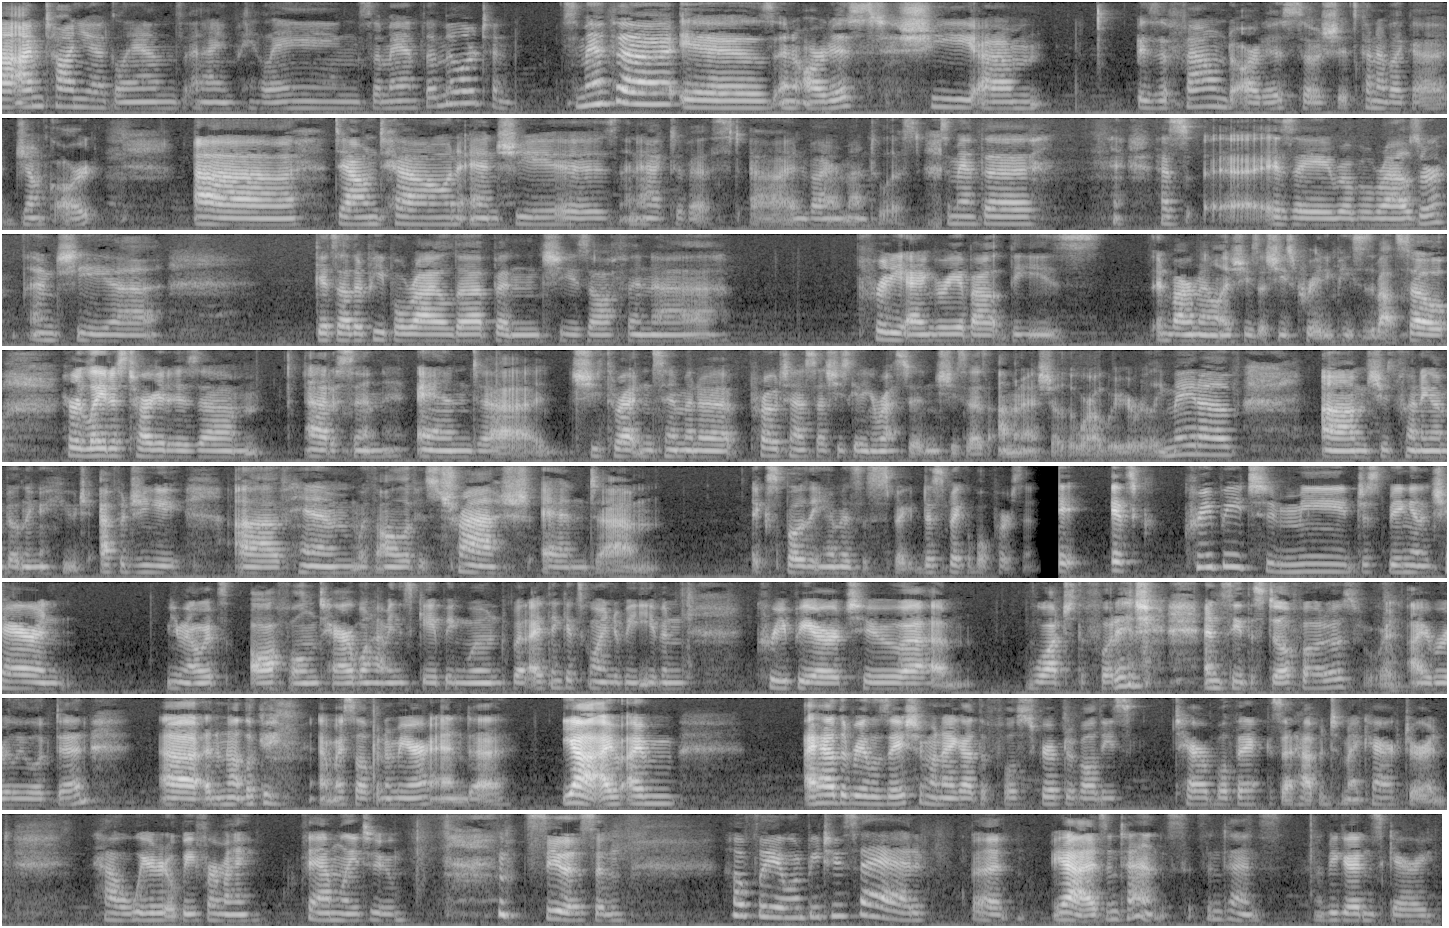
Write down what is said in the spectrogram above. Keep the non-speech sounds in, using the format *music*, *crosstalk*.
Uh, I'm Tonya Glanz, and I'm playing Samantha Millerton. Samantha is an artist. She um, is a found artist, so she, it's kind of like a junk art uh, downtown, and she is an activist, uh, environmentalist. Samantha *laughs* has uh, is a rebel rouser, and she uh, gets other people riled up, and she's often uh, pretty angry about these environmental issues that she's creating pieces about. So her latest target is um, Addison, and uh, she threatens him in a protest as she's getting arrested, and she says, "I'm going to show the world what you're really made of." Um, she was planning on building a huge effigy of him with all of his trash and um, exposing him as a spic- despicable person. It, it's creepy to me just being in the chair and you know it's awful and terrible having this gaping wound but i think it's going to be even creepier to um, watch the footage *laughs* and see the still photos i really look dead uh, and i'm not looking *laughs* at myself in a mirror and uh, yeah I, i'm I had the realization when I got the full script of all these terrible things that happened to my character and how weird it'll be for my family to *laughs* see this and hopefully it won't be too sad. But yeah, it's intense. It's intense. It'll be good and scary.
